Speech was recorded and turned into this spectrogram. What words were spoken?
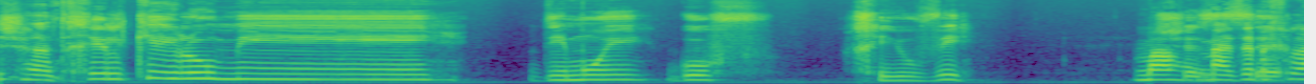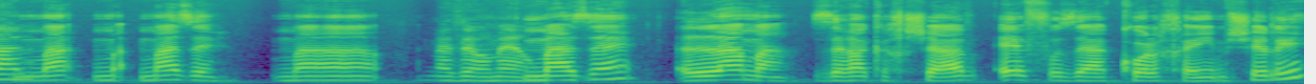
שנתחיל כאילו מדימוי גוף חיובי. מה שזה- מה זה בכלל? מה, מה, מה זה? מה, מה זה אומר? מה זה? למה זה רק עכשיו? איפה זה היה כל החיים שלי?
